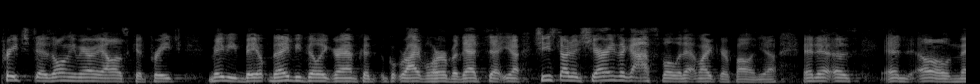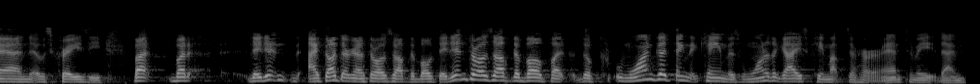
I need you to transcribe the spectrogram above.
preached as only Mary Alice could preach. Maybe maybe Billy Graham could rival her, but that's it. You know, she started sharing the gospel with that microphone. You know, and it was and oh man, it was crazy. But but they didn't. I thought they were going to throw us off the boat. They didn't throw us off the boat. But the one good thing that came is one of the guys came up to her and to me then,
